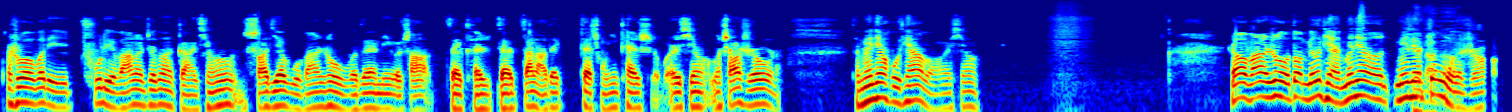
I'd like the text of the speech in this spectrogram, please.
他说我得处理完了这段感情啥结果，完了之后我再那个啥，再开始，再咱俩再再重新开始。我说行，我啥时候呢？他明天后天吧。我说行。然后完了之后到明天，明天明天中午的时候，嗯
